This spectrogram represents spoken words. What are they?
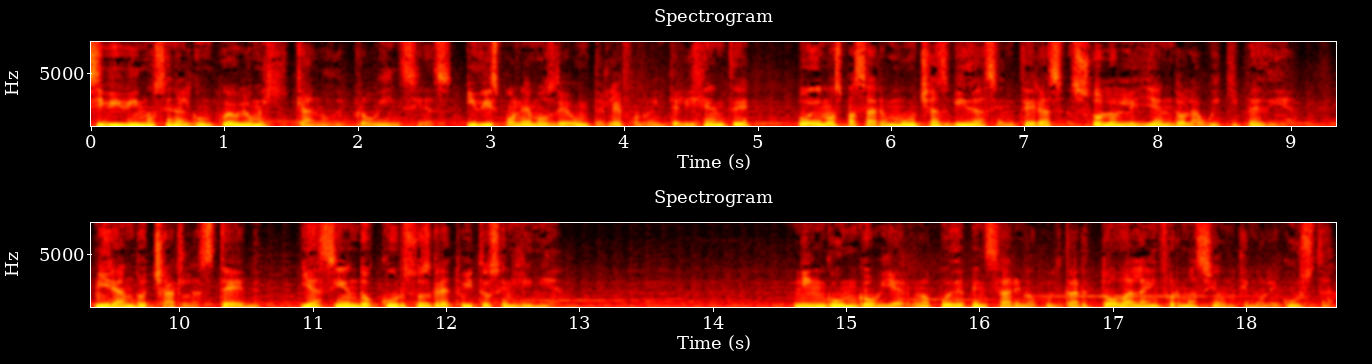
Si vivimos en algún pueblo mexicano de provincias y disponemos de un teléfono inteligente, podemos pasar muchas vidas enteras solo leyendo la Wikipedia, mirando charlas TED y haciendo cursos gratuitos en línea. Ningún gobierno puede pensar en ocultar toda la información que no le gusta.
